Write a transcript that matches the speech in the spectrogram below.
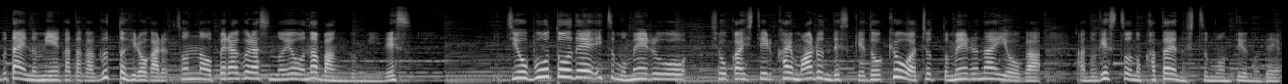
舞台の見え方がぐっと広がるそんなオペラグラスのような番組です一応冒頭でいつもメールを紹介している回もあるんですけど今日はちょっとメール内容があのゲストの方への質問っていうので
